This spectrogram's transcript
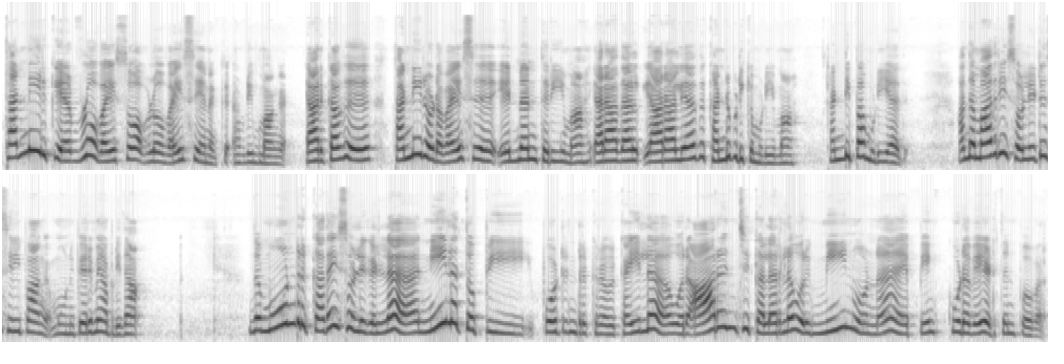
தண்ணீருக்கு எவ்வளோ வயசோ அவ்வளோ வயசு எனக்கு அப்படிம்பாங்க. யாருக்காவது தண்ணீரோட வயசு என்னன்னு தெரியுமா? யாராவது யாராலையாவது கண்டுபிடிக்க முடியுமா? கண்டிப்பாக முடியாது. அந்த மாதிரி சொல்லிவிட்டு சிரிப்பாங்க. மூணு பேருமே அப்படி தான் இந்த மூன்று கதை சொல்லிகளில் நீலத்தொப்பி போட்டுருக்கிற கையில் ஒரு ஆரஞ்சு கலரில் ஒரு மீன் ஒன்று எப்பயும் கூடவே எடுத்துன்னு போவார்.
